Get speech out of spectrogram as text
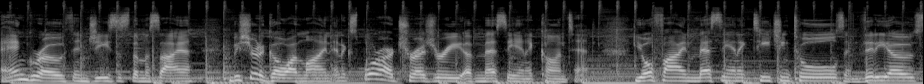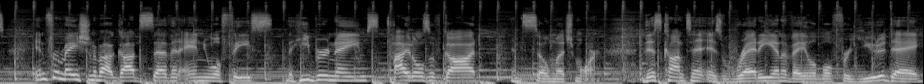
and growth in Jesus the Messiah, be sure to go online and explore our treasury of messianic content. You'll find messianic teaching tools and videos, information about God's seven annual feasts, the Hebrew names, titles of God, and so much more. This content is ready and available for you today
